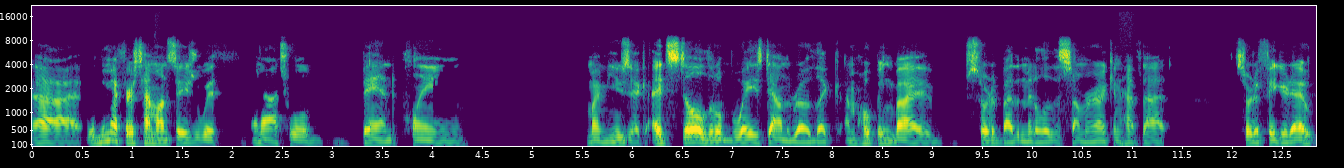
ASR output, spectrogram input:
Uh, it'll be my first time on stage with an actual band playing my music. It's still a little ways down the road. Like I'm hoping by sort of by the middle of the summer, I can have that sort of figured out.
